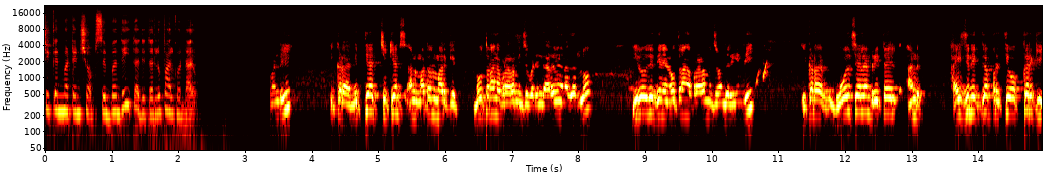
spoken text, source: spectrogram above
చికెన్ మటన్ షాప్ సిబ్బంది తదితరులు పాల్గొన్నారు. అండి ఇక్కడ నిత్య చికెన్స్ అండ్ మటన్ మార్కెట్ నూతనంగా ప్రారంభించబడింది అరవింద్ నగర్లో ఈ రోజు దీన్ని నూతనంగా ప్రారంభించడం జరిగింది. ఇక్కడ హోల్సేల్ అండ్ రిటైల్ అండ్ హైజీనిక్గా ప్రతి ఒక్కరికి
